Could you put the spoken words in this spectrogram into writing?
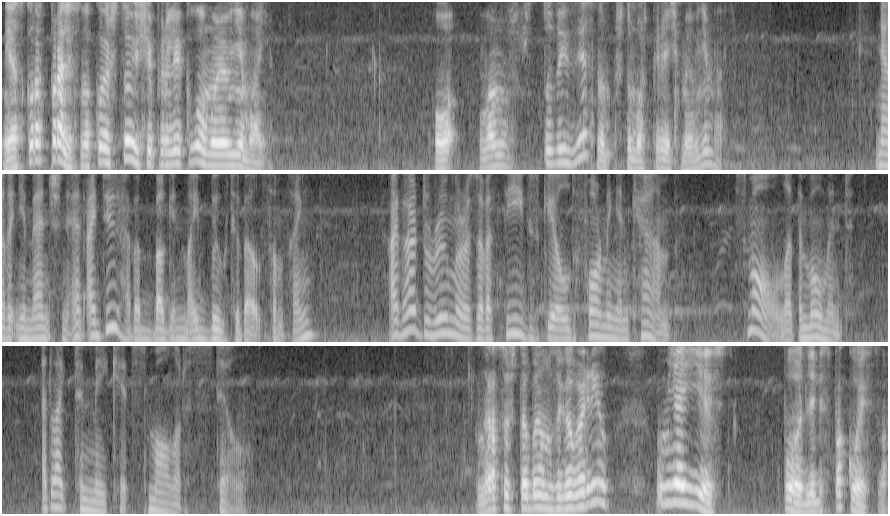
Я скоро отправлюсь, но кое-что еще привлекло мое внимание. О, вам что-то известно, что может привлечь мое внимание? Now that you mention it, I do have a bug in my boot about something. I've heard rumors of a thieves' guild forming in camp. Small at the moment. I'd like to make it smaller still. Раз уж ты об этом заговорил, у меня есть повод для беспокойства.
